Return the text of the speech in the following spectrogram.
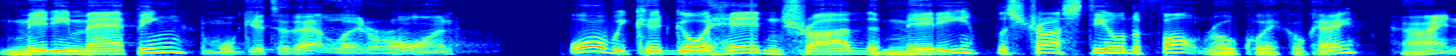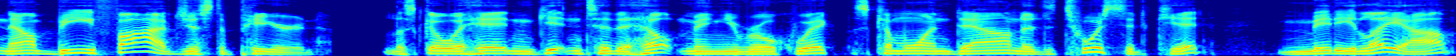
MIDI mapping. And we'll get to that later on. Or we could go ahead and try the MIDI. Let's try steal default real quick, okay? All right, now B5 just appeared. Let's go ahead and get into the help menu real quick. Let's come on down to the Twisted Kit, MIDI layout.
